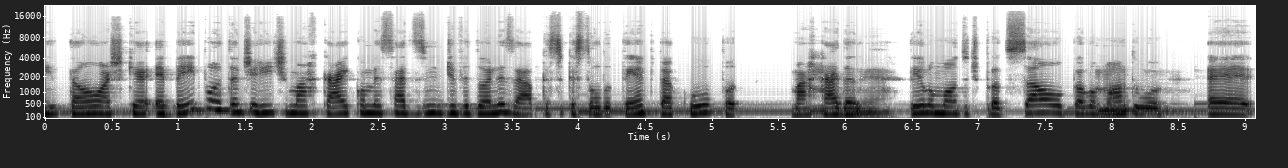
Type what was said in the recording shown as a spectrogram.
Então, acho que é, é bem importante a gente marcar e começar a desindividualizar, porque essa questão do tempo da culpa, marcada É. pelo modo de produção, pelo modo é,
